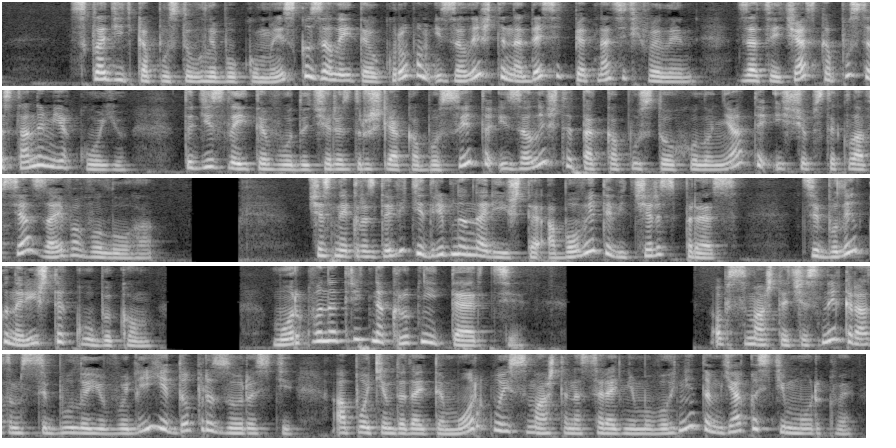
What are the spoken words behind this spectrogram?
Складіть капусту в глибоку миску, залийте окропом і залиште на 10-15 хвилин. За цей час капуста стане м'якою. Тоді злийте воду через друшляк або сито і залиште так капусту охолоняти і щоб стекла вся зайва волога. Чесник роздавіть і дрібно наріжте або видавіть через прес. Цибулинку наріжте кубиком. Моркву натріть на крупній терці. Обсмажте чесник разом з цибулею в олії до прозорості, а потім додайте моркву і смажте на середньому вогні до м'якості моркви.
